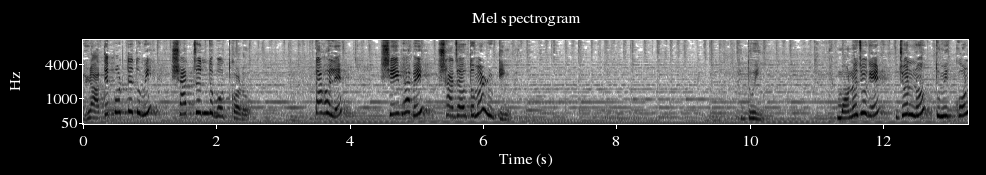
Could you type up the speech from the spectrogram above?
রাতে পড়তে তুমি স্বাচ্ছন্দ্য বোধ করো। তাহলে সেইভাবেই সাজাও তোমার রুটিন। দুই, মনোযোগের জন্য তুমি কোন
